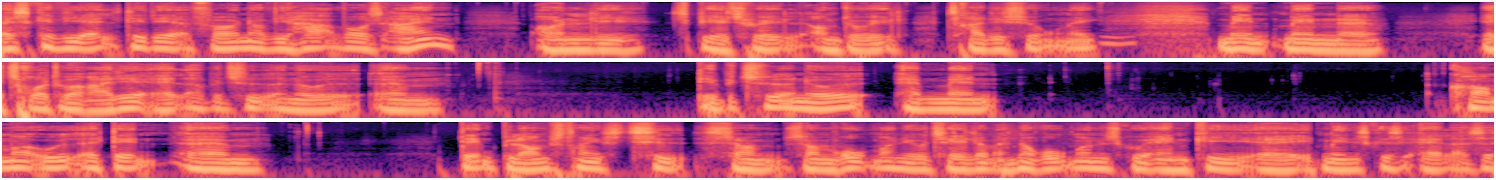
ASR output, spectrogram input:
hvad skal vi alt det der for, når vi har vores egen åndelige, spirituelle, om du vil, tradition, ikke? Mm. Men, men øh, jeg tror, du har ret i, at alder betyder noget. Øhm, det betyder noget, at man kommer ud af den øhm, den blomstringstid, som, som romerne jo talte om, at når romerne skulle angive uh, et menneskes alder, så,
